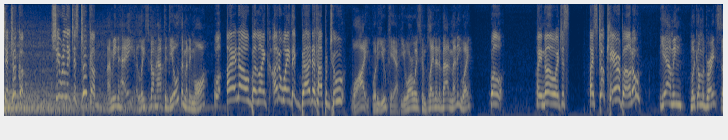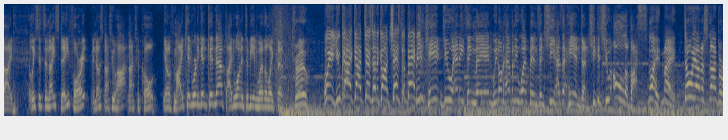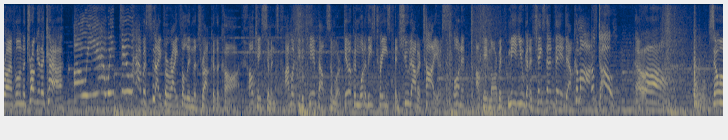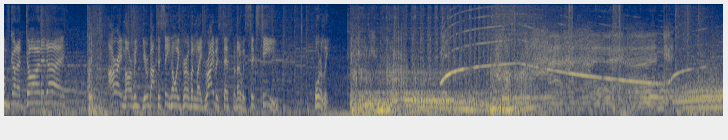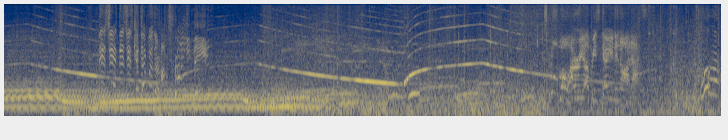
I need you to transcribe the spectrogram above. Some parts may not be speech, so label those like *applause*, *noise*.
She took him. She really just took him. I mean, hey, at least you don't have to deal with him anymore. Well, I know, but like, I don't want anything bad to happen to her. Why? What do you care? You always complaining about him anyway. Well, I know, I just, I still care about her. Yeah, I mean, look on the bright side. At least it's a nice day for it. You know, it's not too hot, not too cold. You know, if my kid were to get kidnapped, I'd want it to be in weather like this. True. Wait, you guys got this and go chase the baby. You can't do anything, man. We don't have any weapons, and she has a handgun. She can shoot all of us. Wait, mate, don't we have a sniper rifle in the trunk of the car? Oh, yeah, we do have a sniper rifle in the trunk of the car. Okay, Simmons, I want you to camp out somewhere. Get up in one of these trees and shoot out her tires. On it. Okay, Marvin, me and you are gonna chase that van down. Come on. Let's go. Oh, someone's gonna die today. All right, Marvin, you're about to see how I drove on my driver's test when I was 16. Poorly. This is, this is, get that with her. I'm trying, man. Screwball, hurry up, he's gaining on us!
